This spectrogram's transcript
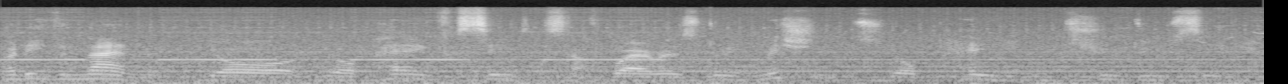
But even then, you're you're paying for seed and stuff, whereas doing missions, you're paying to do seeding.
